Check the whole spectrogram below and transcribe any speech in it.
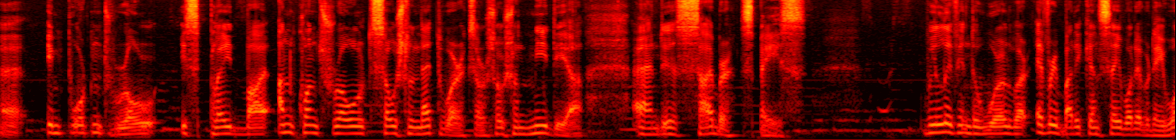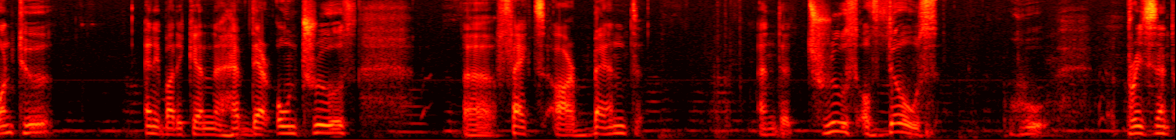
uh, important role is played by uncontrolled social networks or social media and uh, cyberspace we live in the world where everybody can say whatever they want to, anybody can have their own truth, uh, facts are banned, and the truth of those who present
